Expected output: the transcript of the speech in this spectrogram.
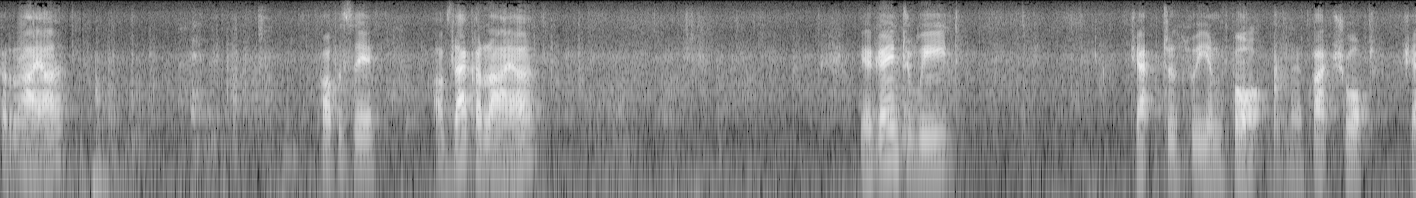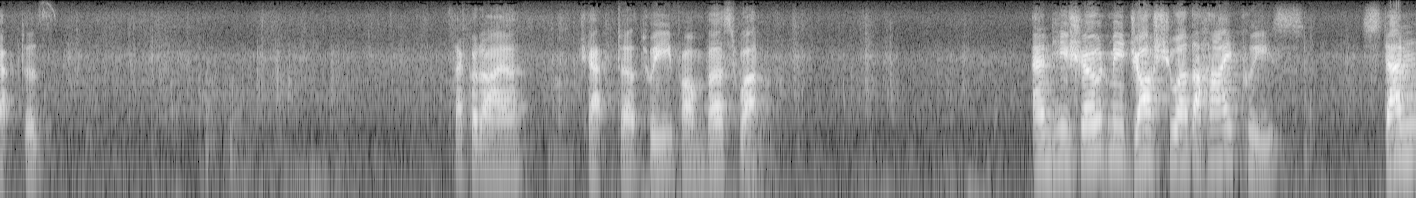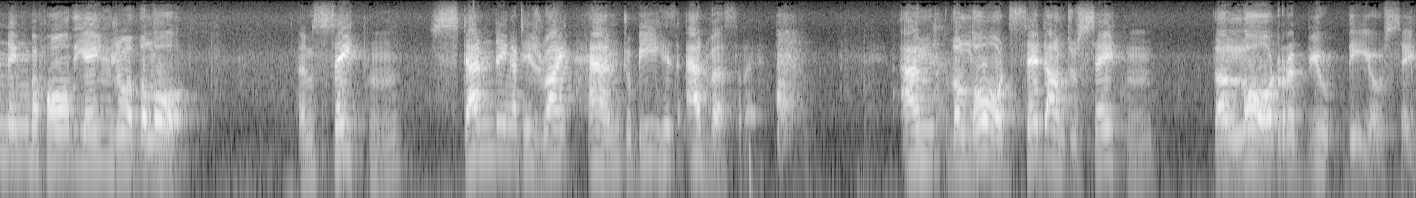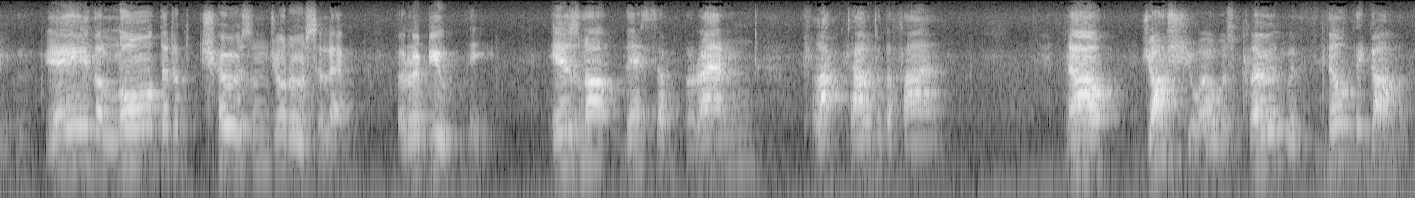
Zechariah, prophecy of Zechariah, we are going to read chapter 3 and 4. They're quite short chapters. Zechariah chapter 3 from verse 1. And he showed me Joshua the high priest standing before the angel of the Lord, and Satan standing at his right hand to be his adversary. And the Lord said unto Satan, The Lord rebuke thee, O Satan. Yea, the Lord that hath chosen Jerusalem rebuke thee. Is not this a brand plucked out of the fire? Now Joshua was clothed with filthy garments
